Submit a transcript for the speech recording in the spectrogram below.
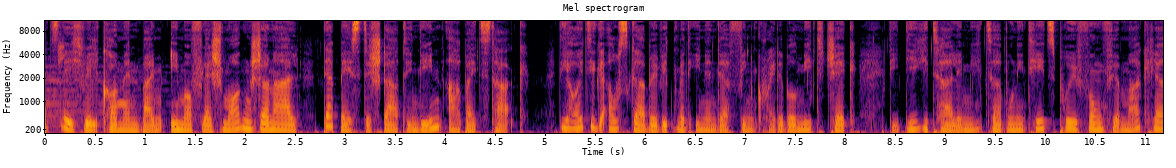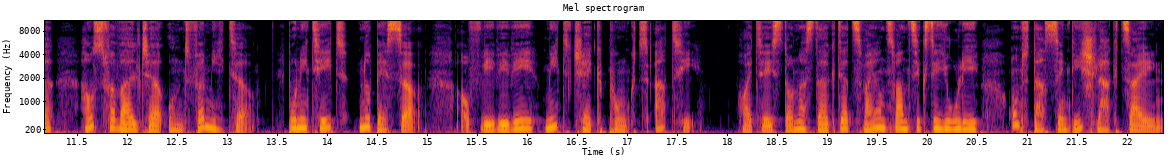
Herzlich willkommen beim Immoflash Morgenjournal, der beste Start in den Arbeitstag. Die heutige Ausgabe widmet Ihnen der FinCredible Mietcheck, die digitale Mieterbonitätsprüfung für Makler, Hausverwalter und Vermieter. Bonität nur besser auf www.mietcheck.at. Heute ist Donnerstag, der 22. Juli und das sind die Schlagzeilen.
